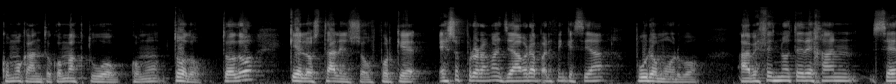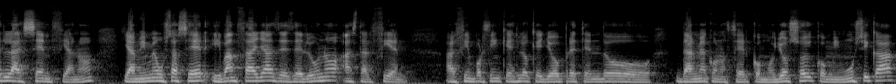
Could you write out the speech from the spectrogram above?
cómo canto, cómo actúo, cómo todo, todo, que los talent shows, porque esos programas ya ahora parecen que sea puro morbo. A veces no te dejan ser la esencia, ¿no? Y a mí me gusta ser Iván Zayas desde el 1 hasta el 100, al 100%, que es lo que yo pretendo darme a conocer, como yo soy, con mi música,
